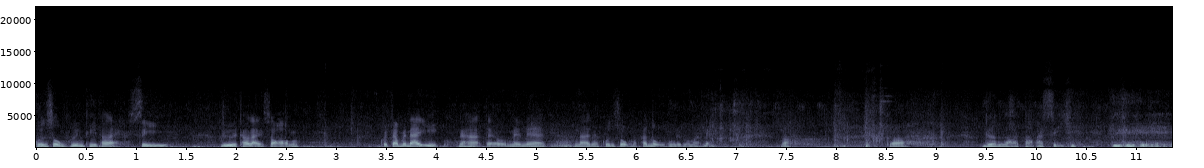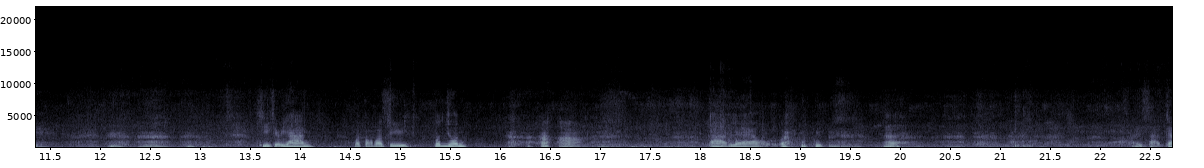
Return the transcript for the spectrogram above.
ขนส่งพื้นที่เท่าไหร่สี่หรือเท่าไหร่สองก็จำไม่ได้อีกนะฮะแต่แน่ๆน่าจะขนส่งพระโขนงเลยประมาณเนี้ยเนาะก็เลื่อนล้อต่อภาษีขี่จักรยานมาต่อภาษีรถยนต์พลาดไปแล้ว ฮะ ใจ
